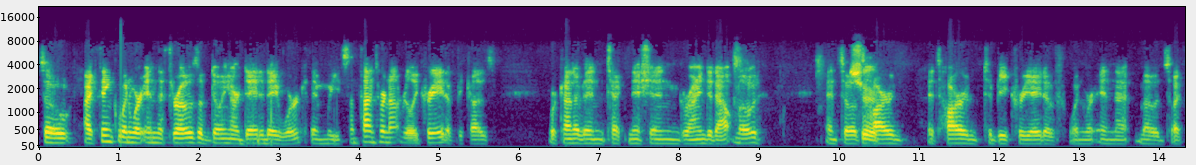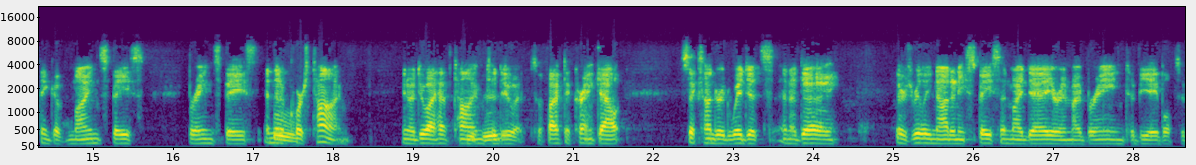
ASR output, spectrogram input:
So I think when we're in the throes of doing our day to day work, then we sometimes we're not really creative because we're kind of in technician grinded out mode, and so it's sure. hard. It's hard to be creative when we're in that mode. So I think of mind space, brain space, and then Ooh. of course time you know do i have time mm-hmm. to do it so if i have to crank out 600 widgets in a day there's really not any space in my day or in my brain to be able to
